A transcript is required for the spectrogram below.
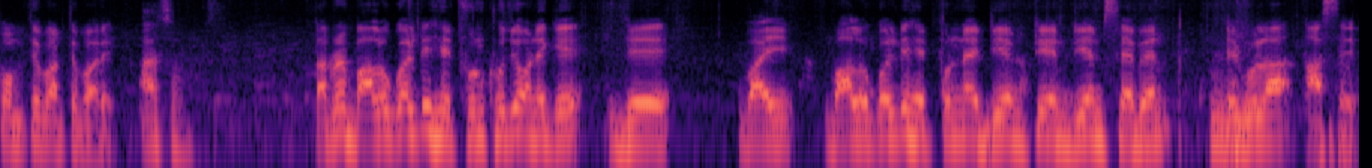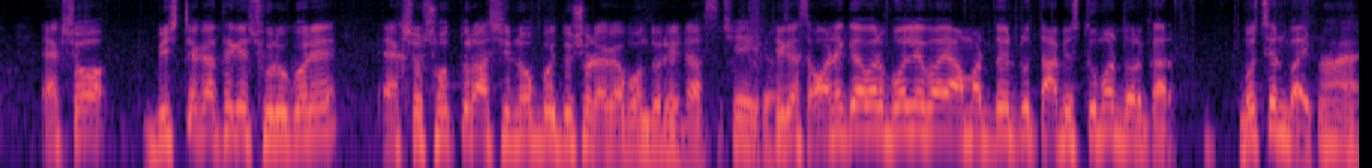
কমতে পারতে পারে। আচ্ছা। তারপরে ভালো কোয়ালিটি হেডফোন খোঁজে অনেকে যে ভাই ভালো কোয়ালিটি হেডফোন নাই ডিএম টেন ডিএম সেভেন এগুলা আছে। একশো বিশ টাকা থেকে শুরু করে একশো সত্তর আশি নব্বই দুশো টাকা পর্যন্ত রেট আছে। ঠিক আছে। অনেকে আবার বলে ভাই আমার তো একটু তাবিজ তোমার দরকার। বুঝছেন ভাই? হ্যাঁ।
